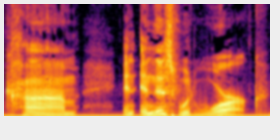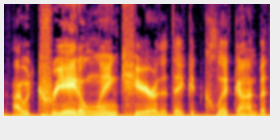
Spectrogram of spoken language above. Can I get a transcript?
.com, and, and this would work. I would create a link here that they could click on, but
